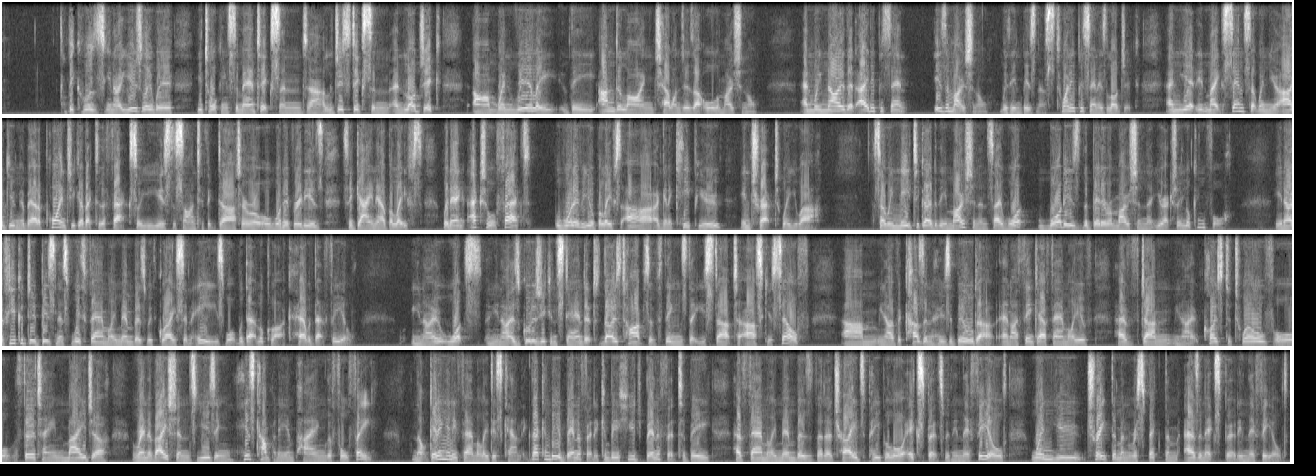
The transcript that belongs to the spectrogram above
because you know usually where you're talking semantics and uh, logistics and, and logic um, when really the underlying challenges are all emotional. And we know that 80% is emotional within business 20% is logic. And yet it makes sense that when you're arguing about a point you go back to the facts or you use the scientific data or, or whatever it is to gain our beliefs. When in actual fact whatever your beliefs are are going to keep you entrapped where you are. So we need to go to the emotion and say what what is the better emotion that you're actually looking for. You know, if you could do business with family members with grace and ease, what would that look like? How would that feel? You know, what's you know as good as you can stand it. Those types of things that you start to ask yourself. Um, you know, I have a cousin who's a builder, and I think our family have have done you know close to 12 or 13 major renovations using his company and paying the full fee. not getting any family discount. That can be a benefit. It can be a huge benefit to be have family members that are tradespeople or experts within their field when you treat them and respect them as an expert in their field.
